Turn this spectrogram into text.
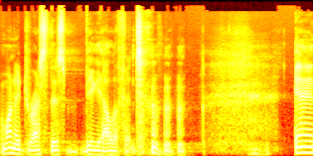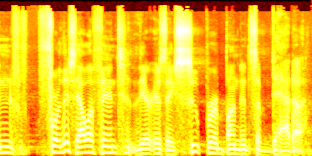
I want to address this big elephant. and for this elephant, there is a superabundance of data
